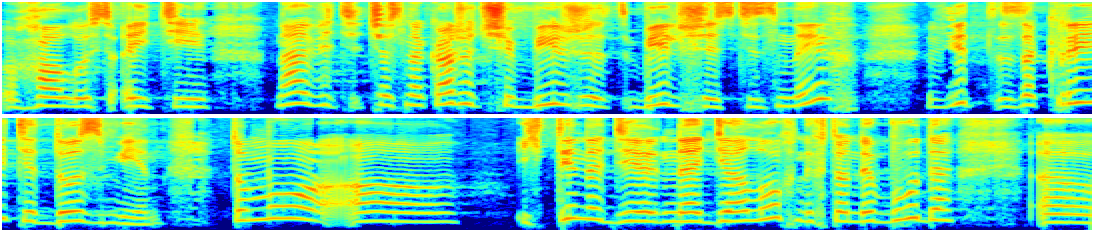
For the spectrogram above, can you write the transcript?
галузь IT, навіть, чесно кажучи, більшість, більшість з них від закриті до змін. Тому е, йти на, ді, на діалог ніхто не буде. Е,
